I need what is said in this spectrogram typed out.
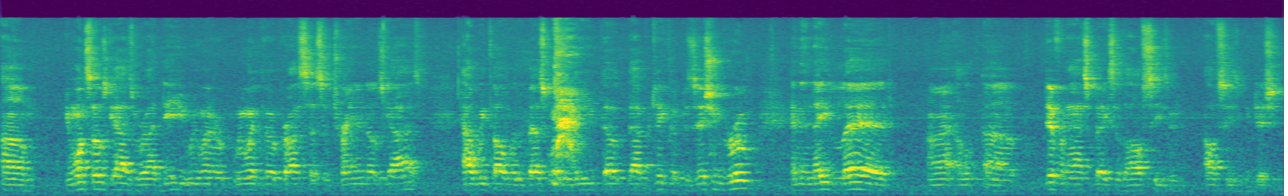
Um, and once those guys were ID'd, we went we went through a process of training those guys how we thought were the best way to lead tho- that particular position group, and then they led right, uh, different aspects of the off-season, off-season condition.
